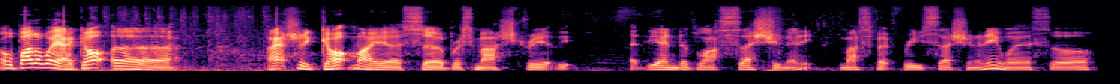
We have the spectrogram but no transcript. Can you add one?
Oh, by the way, I got, uh, I actually got my uh, Cerberus Mastery at the at the end of last session, any Mass Effect 3 session anyway, so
